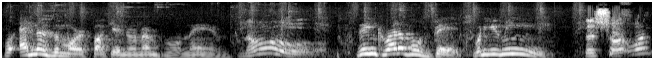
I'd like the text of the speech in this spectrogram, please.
Well, Edna's a more fucking rememberable name. No, The Incredibles bitch. What do you mean? The short one.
